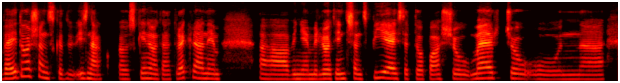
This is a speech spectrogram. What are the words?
veidošanas, kad iznāk uz kinotēātriem ekrāniem. Uh, viņiem ir ļoti interesants pieejas ar to pašu mērķu un uh,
